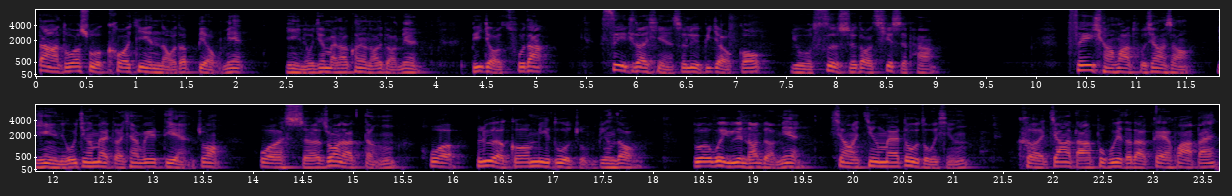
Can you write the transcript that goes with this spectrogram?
大多数靠近脑的表面，引流静脉它靠近脑的表面，比较粗大。CT 的显示率比较高，有四十到七十帕。非强化图像上，引流静脉表现为点状或舌状的等或略高密度肿病灶，多位于脑表面，向静脉窦走形。可夹杂不规则的钙化斑，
